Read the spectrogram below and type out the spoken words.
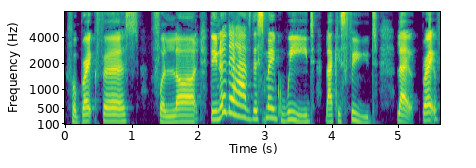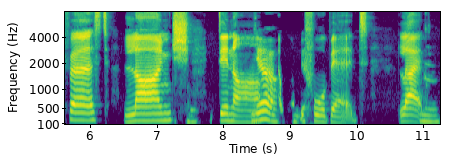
for breakfast, for lunch. Do you know they have they smoke weed like it's food? Like breakfast, lunch, dinner, Yeah. before bed. Like Mm.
